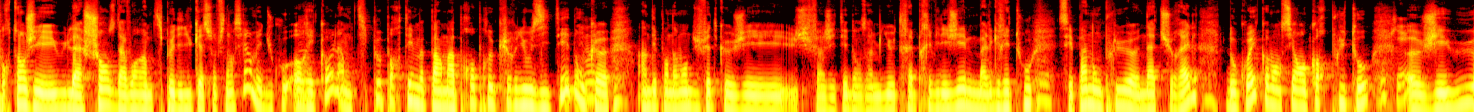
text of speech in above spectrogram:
Pourtant, j'ai eu la chance d'avoir un petit peu d'éducation financière, mais du coup, hors Mm. école, un petit peu porté par ma propre curiosité. Donc, Ouais. euh, indépendamment du fait que j'ai, enfin, j'étais dans un milieu très privilégié, malgré tout, Mm. c'est pas non plus euh, naturel. Donc, ouais, commencer encore plus tôt. Euh, j'ai eu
